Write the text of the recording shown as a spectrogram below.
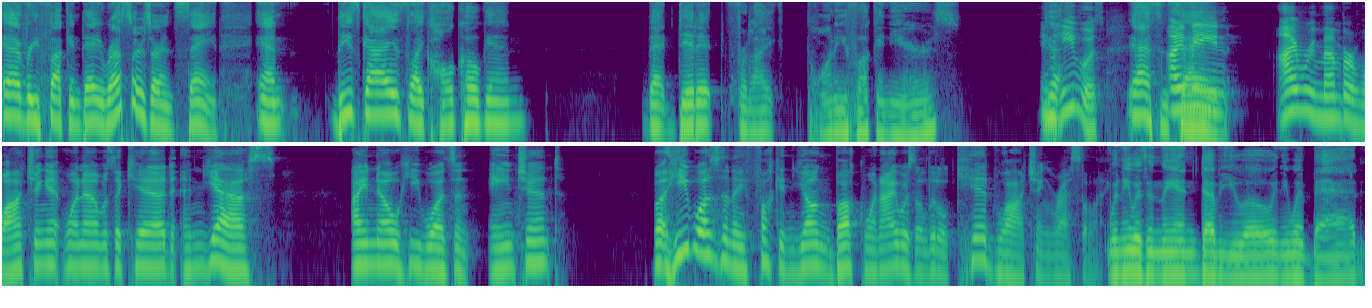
every fucking day. Wrestlers are insane. And these guys like hulk hogan that did it for like 20 fucking years. And Yeah. he was Yeah, it's I mean, I remember watching it when I was a kid, and yes, I know he wasn't ancient, But he wasn't a fucking young buck when I was a little kid watching wrestling. When he was in the NWO and he went bad,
